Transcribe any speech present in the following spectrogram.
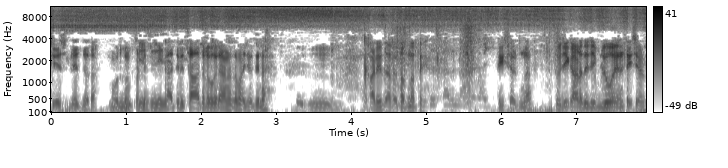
चेसलेत जरा मोठून पडले. काहीतरी चादर वगैरे आणायला पाहिजे होती ना. खाली धरतात ना ते टी शर्ट ना तुझी काढ तुझी ब्लू आहे ना टी शर्ट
